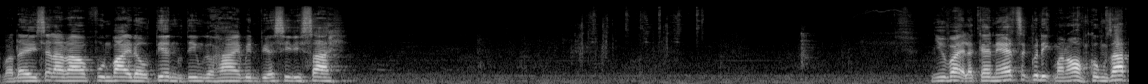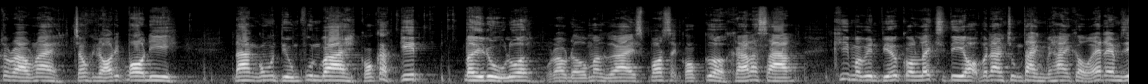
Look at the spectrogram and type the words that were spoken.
Và đây sẽ là round full buy đầu tiên của team G2 bên phía CD Side. Như vậy là Kenneth sẽ quyết định màn off không giáp cho round này. Trong khi đó thì Body đang có một tiếng full buy Có cả kit đầy đủ luôn. Một round đấu mà GI Sports sẽ có cửa khá là sáng. Khi mà bên phía Complexity họ vẫn đang trung thành với hai khẩu SMG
